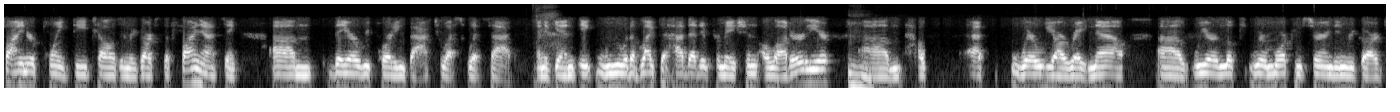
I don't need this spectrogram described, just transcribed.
finer point details in regards to the financing um, they are reporting back to us with that. And again, it, we would have liked to have that information a lot earlier. Mm-hmm. Um, how, at where we are right now, uh, we are look we're more concerned in regards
